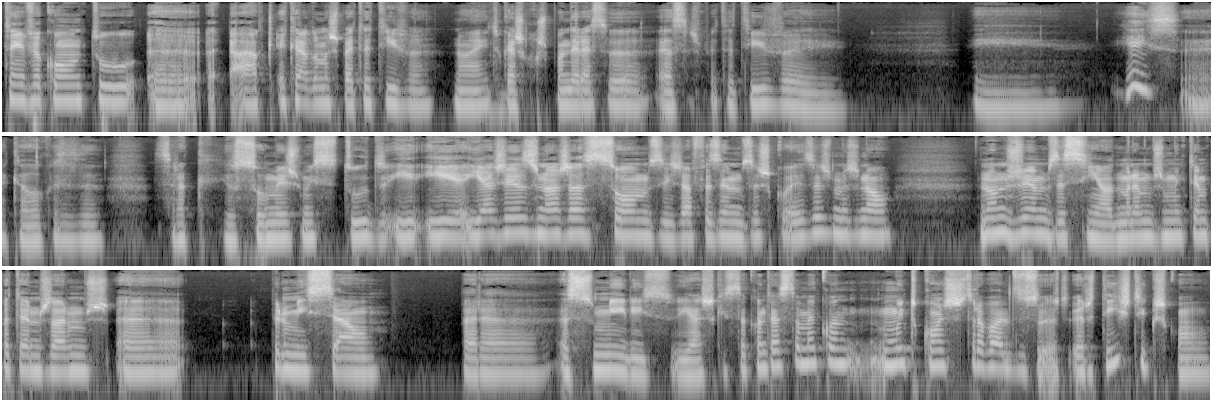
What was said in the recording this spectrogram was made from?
tem a ver com tu. eh, há- é criada uma expectativa, não é? E tu queres corresponder a essa, a essa expectativa e, e, e é isso. É aquela coisa de será que eu sou mesmo isso tudo? E, e, e às vezes nós já somos e já fazemos as coisas, mas não, não nos vemos assim, ou demoramos muito tempo até nos darmos a permissão para assumir isso. E acho que isso acontece também com- muito com estes trabalhos ar- artísticos, com,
